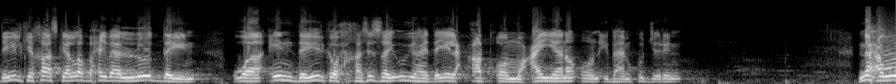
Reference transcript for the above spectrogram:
daliilkii khaaskee la baxay baa loo dayn. Waa in daliilka wax khasisaya uu yahay daliil cad oo mucayana oon ibhaam ku jirin naxwu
